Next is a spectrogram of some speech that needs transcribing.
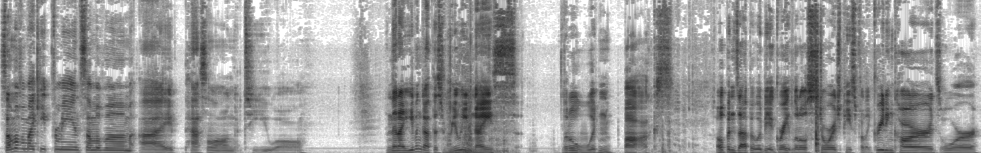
Some of them I keep for me and some of them I pass along to you all. And then I even got this really nice little wooden box opens up, it would be a great little storage piece for like greeting cards or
